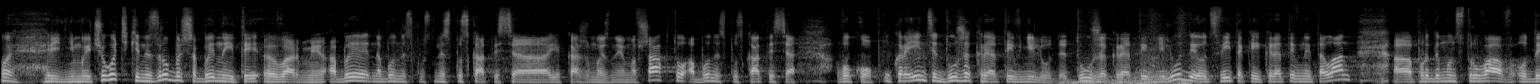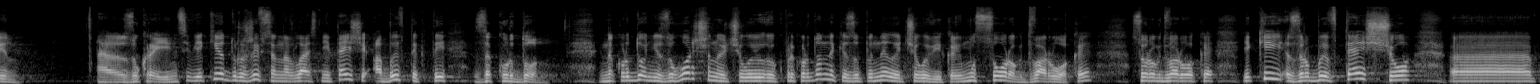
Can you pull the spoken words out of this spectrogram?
Ой, рідні мої, чого тільки не зробиш, аби не йти е, в армію, аби або не спускатися, як каже моя знайома, в шахту, або не спускатися в окоп. Українці дуже креативні люди, дуже креативні люди. І от свій такий креативний талант продемонстрував один е, з українців, який одружився на власній тещі, аби втекти за кордон. На кордоні з Угорщиною прикордонники зупинили чоловіка. Йому 42 роки, 42 роки, який зробив те, що. Е,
